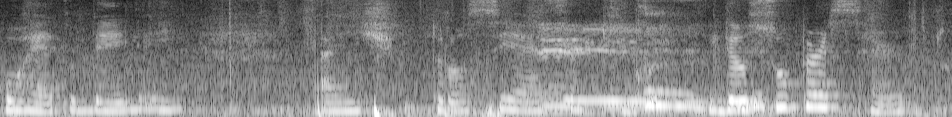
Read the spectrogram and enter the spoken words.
correto dele aí. A gente trouxe essa aqui e deu super certo.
